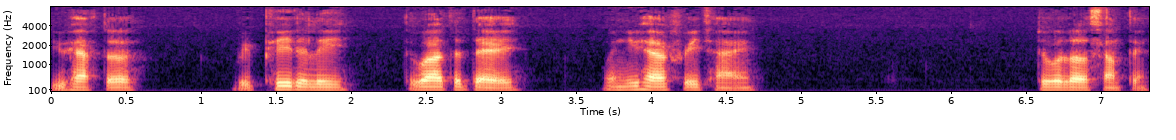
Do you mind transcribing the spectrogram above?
you have to repeatedly throughout the day when you have free time do a little something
